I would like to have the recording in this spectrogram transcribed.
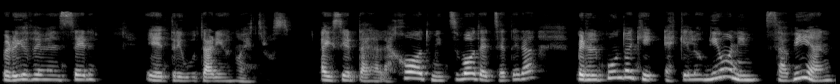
pero ellos deben ser eh, tributarios nuestros. Hay ciertas alajot, mitzvot, etc. Pero el punto aquí es que los Gibonim sabían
